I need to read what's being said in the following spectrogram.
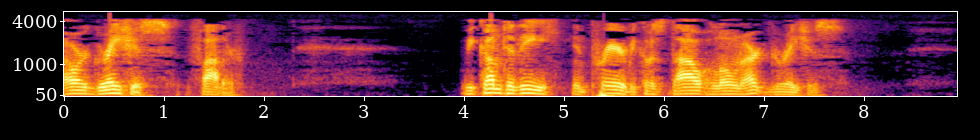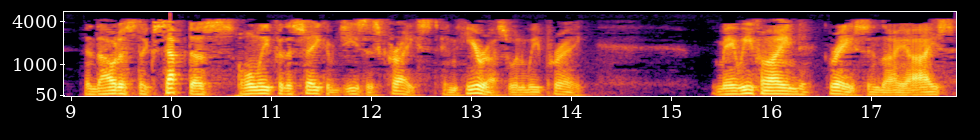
Our gracious Father, we come to Thee in prayer because Thou alone art gracious and thou dost accept us only for the sake of Jesus Christ, and hear us when we pray. May we find grace in thy eyes,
